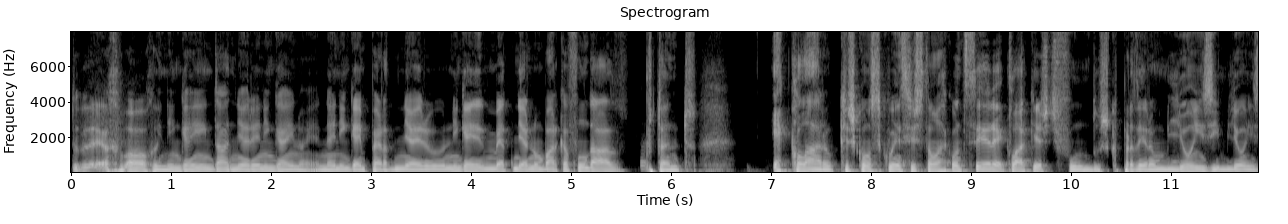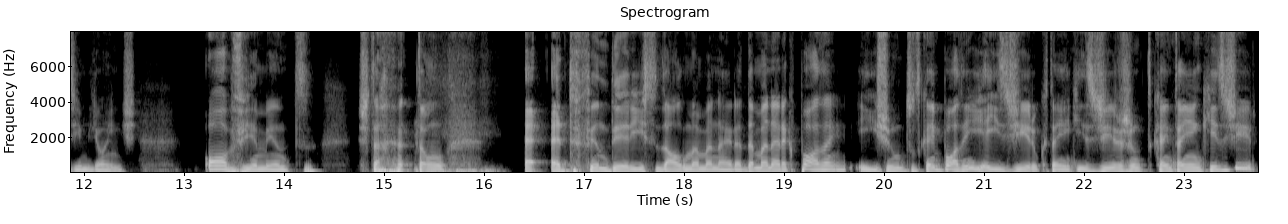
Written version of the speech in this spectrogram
Claro que, oh, Rui, ninguém dá dinheiro a ninguém, não é? Nem ninguém perde dinheiro, ninguém mete dinheiro num barco afundado. Portanto, é claro que as consequências estão a acontecer. É claro que estes fundos que perderam milhões e milhões e milhões, obviamente, está- estão a, a defender isso de alguma maneira, da maneira que podem, e junto de quem podem, e a exigir o que têm que exigir, junto de quem têm que exigir.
